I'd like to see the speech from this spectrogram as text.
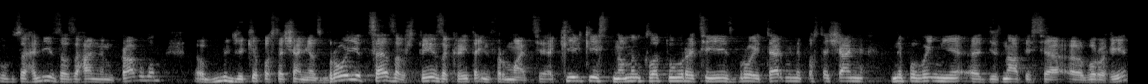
взагалі, за загальним правилом, будь-яке постачання зброї це завжди закрита інформація. Кількість номенклатура цієї зброї, терміни постачання не повинні дізнатися вороги.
